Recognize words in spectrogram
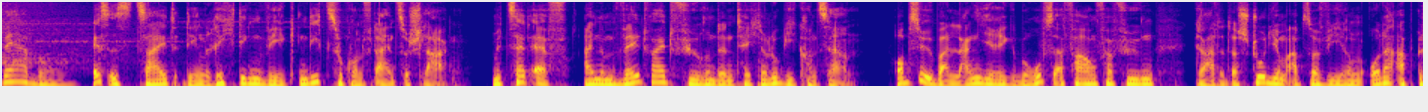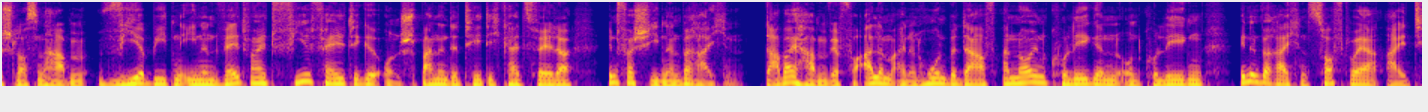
Werbung. Es ist Zeit, den richtigen Weg in die Zukunft einzuschlagen. Mit ZF, einem weltweit führenden Technologiekonzern. Ob Sie über langjährige Berufserfahrung verfügen, gerade das Studium absolvieren oder abgeschlossen haben, wir bieten Ihnen weltweit vielfältige und spannende Tätigkeitsfelder in verschiedenen Bereichen. Dabei haben wir vor allem einen hohen Bedarf an neuen Kolleginnen und Kollegen in den Bereichen Software, IT,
